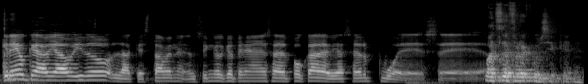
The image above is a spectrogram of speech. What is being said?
Creo que había oído la que estaba en el single que tenía en esa época, debía ser, pues. Eh... What's the frequency, Kenneth?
